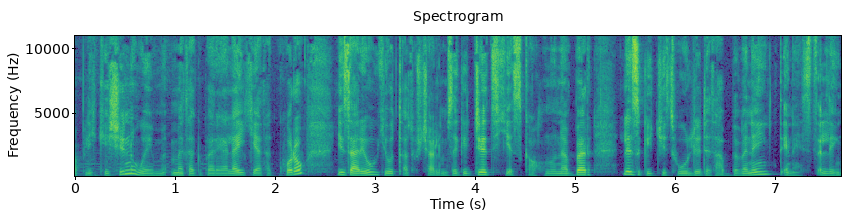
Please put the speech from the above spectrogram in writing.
application ወይም መተግበሪያ ላይ ያተኮረው የዛሬው የወጣቶች ዓለም ዝግጅት የእስካሁኑ ነበር። ለዝግጅቱ ልደት አበበ ነኝ። ጤና ይስጥልኝ።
